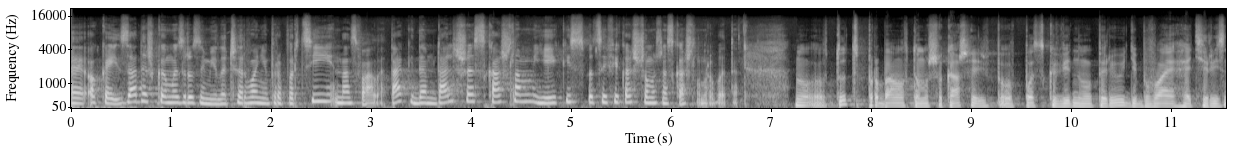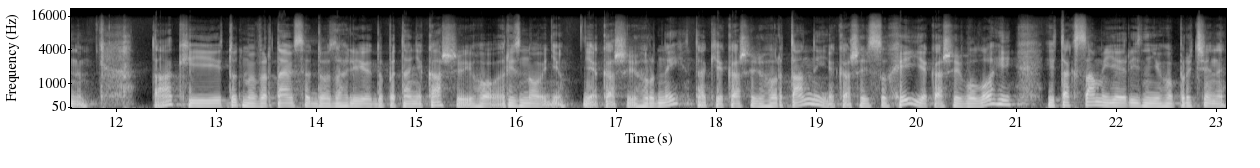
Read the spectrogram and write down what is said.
Е, окей, з задишкою ми зрозуміли. Червоні пропорції назвали. Так, ідемо далі з кашлем. Є якась специфіка, що можна з кашлем робити? Ну, тут проблема в тому, що кашель в постковідному періоді буває геть різним. Так, і тут ми вертаємося до взагалі до питання кашлю, його різновидів. Є кашель грудний, так, є кашель гортанний, є кашель сухий, є кашель вологий, і так само є різні його причини.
